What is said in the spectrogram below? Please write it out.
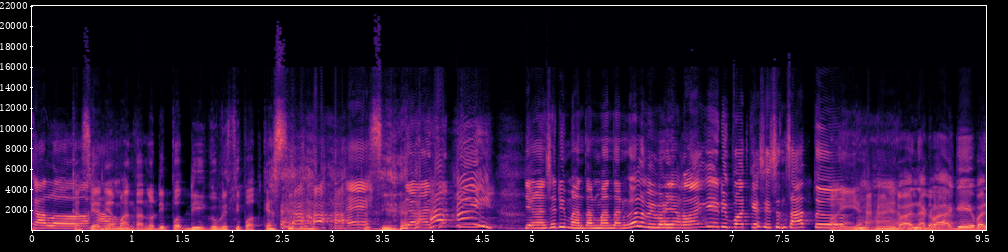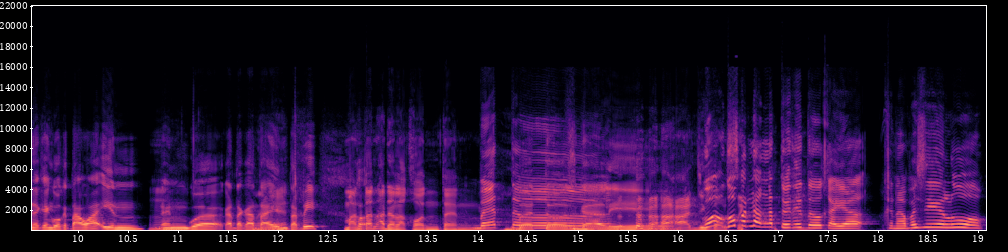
kalau Kasiannya hal- mantan lo di pod, di gubris di podcast. Eh, jangan sedih. Jangan sedih mantan-mantan gue lebih banyak lagi di podcast season 1. oh iya. Mm, banyak bener. lagi, banyak yang gue ketawain dan gue kata-katain. Nah, ya. Tapi mantan adalah konten. Betul. betul sekali. Gue pernah nge-tweet itu kayak kenapa sih lu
